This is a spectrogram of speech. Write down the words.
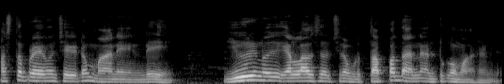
హస్తప్రయోగం చేయటం మానేయండి. యూరిన్ వెళ్ళాల్సి వచ్చినప్పుడు తప్ప దాన్ని అంటుకోమాకండి.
